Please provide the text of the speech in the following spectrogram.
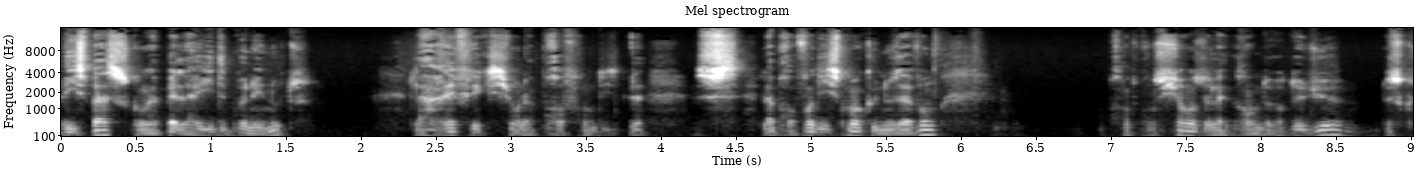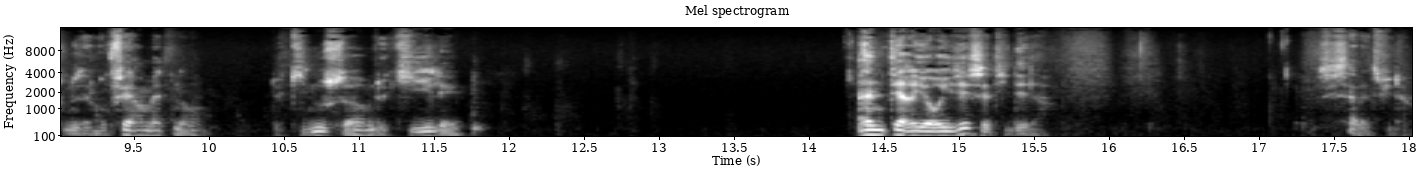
Mais il se passe ce qu'on appelle la Hid Bonenout, la réflexion, l'approfondissement que nous avons, prendre conscience de la grandeur de Dieu, de ce que nous allons faire maintenant, de qui nous sommes, de qui il est. Intérioriser cette idée-là. C'est ça la là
